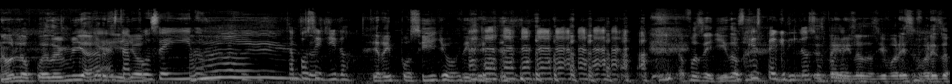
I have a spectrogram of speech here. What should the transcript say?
No lo puedo enviar. Ya y está yo, poseído. "Ay, Está poseído. Tierra y pocillo, dije. está poseído. Es que es pegriloso Es pegriloso, sí, por eso, por eso.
